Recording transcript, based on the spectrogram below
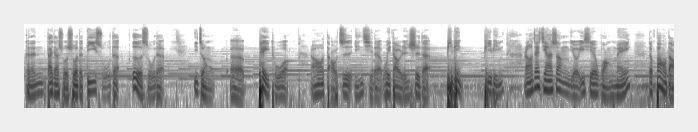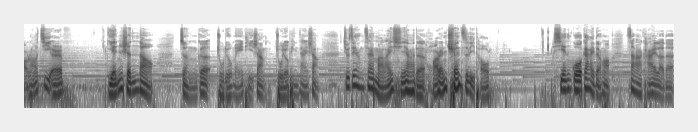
可能大家所说的低俗的、恶俗的一种呃。配图，哦然后导致引起了味道人士的批评，批评，然后再加上有一些网媒的报道，然后继而延伸到整个主流媒体上、主流平台上，就这样在马来西亚的华人圈子里头，掀锅盖的哈，炸开了的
